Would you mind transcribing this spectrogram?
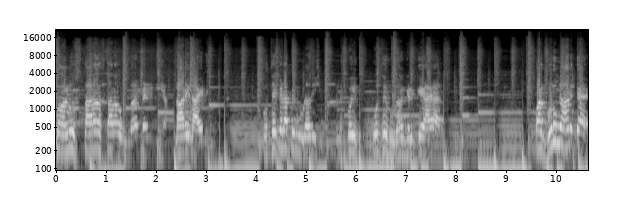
ਤੁਹਾਨੂੰ 17 17 ਹੁੰਦਾਂ ਮਿਲਣਗੀਆਂ, ਲਾਰੇ ਲਾਏ ਨੇ। ਉੱਥੇ ਕਿਹੜਾ ਪੰਗੂਰਾਂ ਦੀ ਕੋਈ ਉੱਥੇ ਹੂਰਾਂ ਗਿਣ ਕੇ ਆਇਆ। ਪਰ ਗੁਰੂ ਨਾਨਕ ਹੈ,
